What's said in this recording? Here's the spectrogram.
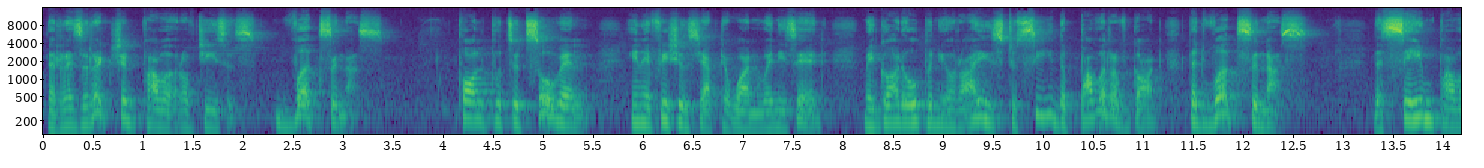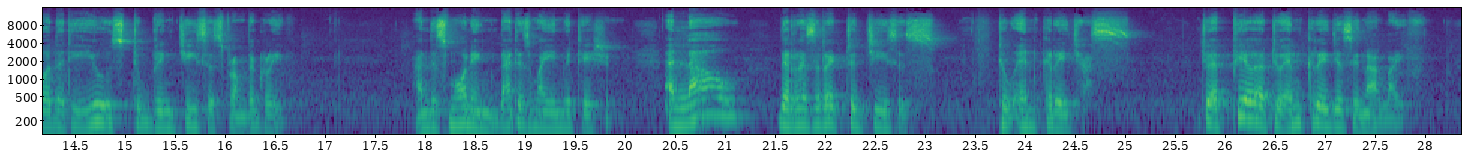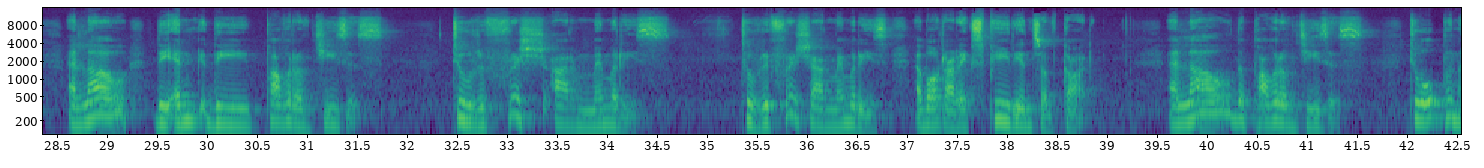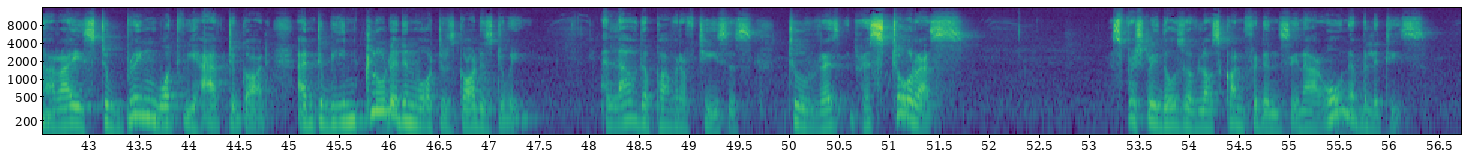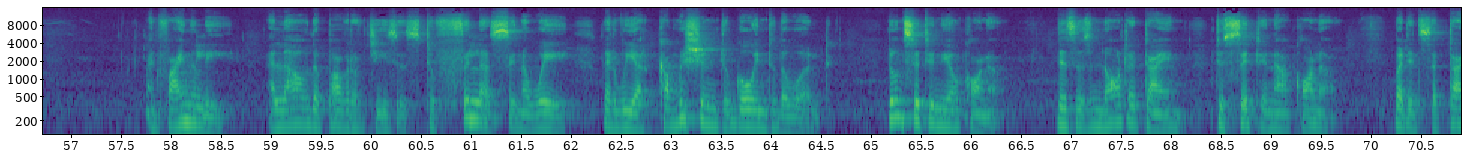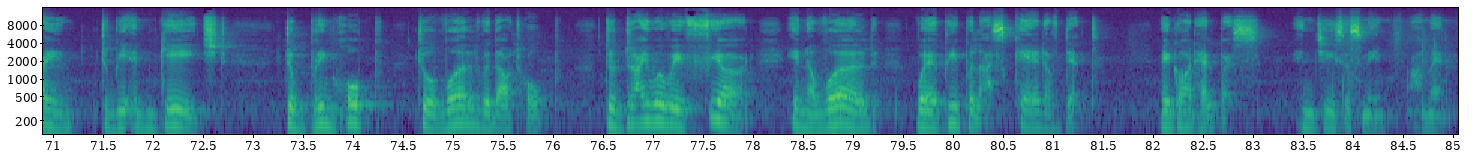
The resurrection power of Jesus works in us. Paul puts it so well in Ephesians chapter 1 when he said, May God open your eyes to see the power of God that works in us, the same power that He used to bring Jesus from the grave. And this morning, that is my invitation. Allow the resurrected Jesus to encourage us, to appear to encourage us in our life. Allow the, the power of Jesus to refresh our memories, to refresh our memories about our experience of God. Allow the power of Jesus to open our eyes, to bring what we have to God, and to be included in what God is doing. Allow the power of Jesus to res- restore us, especially those who have lost confidence in our own abilities. And finally, allow the power of Jesus to fill us in a way that we are commissioned to go into the world. Don't sit in your corner. This is not a time to sit in our corner, but it's a time to be engaged, to bring hope to a world without hope, to drive away fear in a world where people are scared of death. May God help us. In Jesus' name, Amen.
